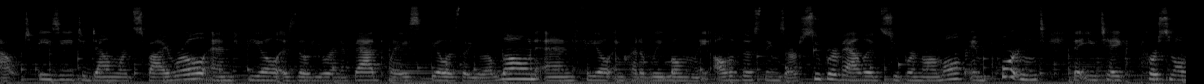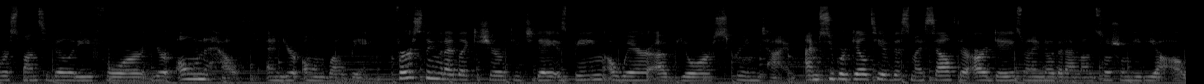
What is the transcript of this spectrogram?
out. Easy to downward spiral and feel as though you're in a bad place, feel as though you're alone, and feel incredibly lonely. All of those things are super valid, super normal. Important that you take personal responsibility for your own health and your own well being. First thing that I'd like to share with you today is being aware of your screen time. I'm super guilty of this myself. There are days when I know that I'm on social media a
